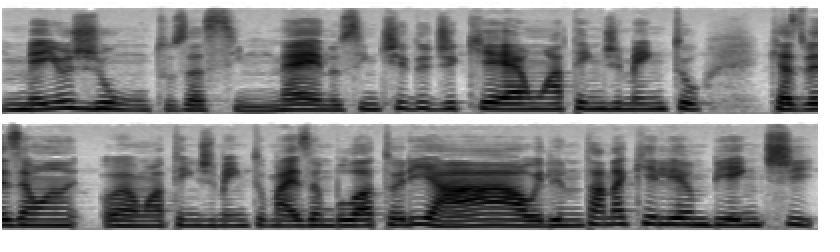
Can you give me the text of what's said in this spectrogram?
meio juntos, assim, né? No sentido de que é um atendimento que às vezes é um, é um atendimento mais ambulatorial, ele não está naquele ambiente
